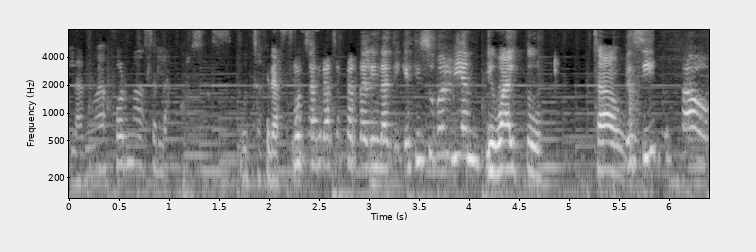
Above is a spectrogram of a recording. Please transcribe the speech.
la nueva forma de hacer las cosas. Muchas gracias. Muchas gracias, Catalina, a ti, que estés súper bien. Igual tú. Chao. Besitos, chao.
